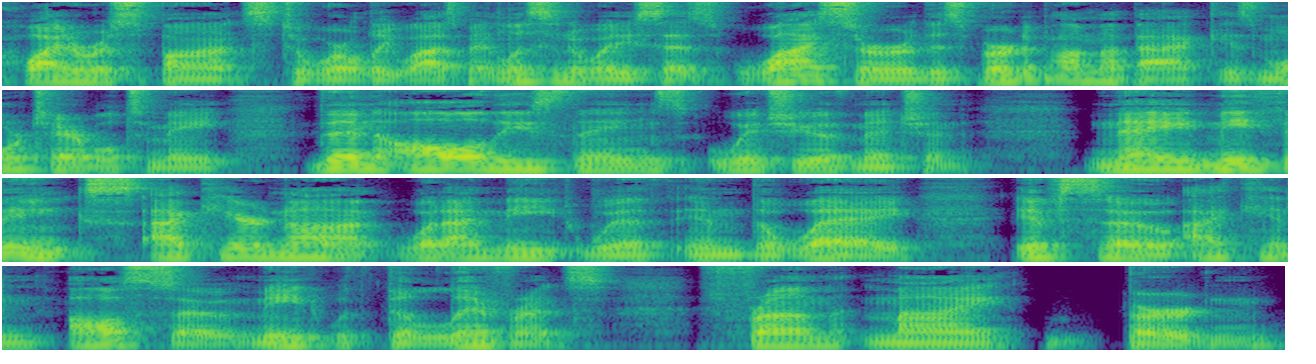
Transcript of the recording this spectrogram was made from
quite a response to worldly wise man. Listen to what he says. Why, sir, this burden upon my back is more terrible to me than all these things which you have mentioned. Nay, methinks I care not what I meet with in the way. If so, I can also meet with deliverance from my burden.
